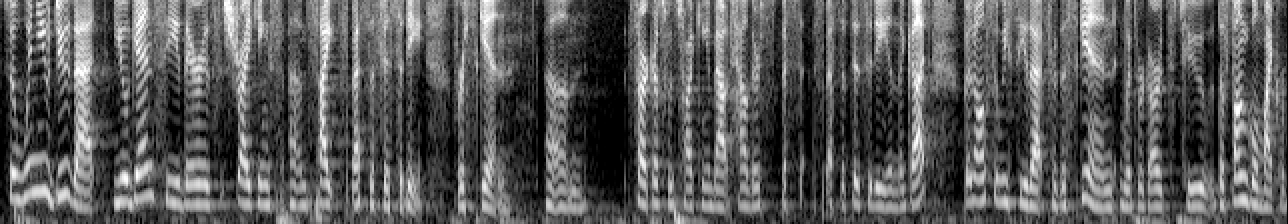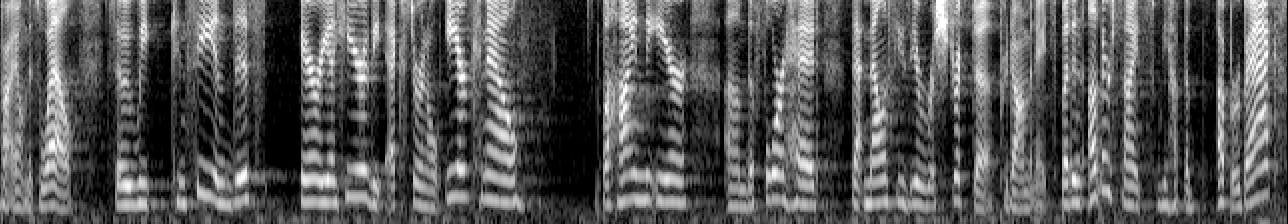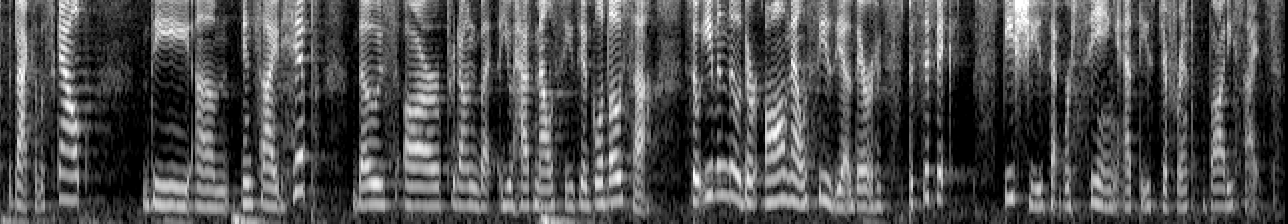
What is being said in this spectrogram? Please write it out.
So when you do that, you again see there is striking um, site specificity for skin. Um, Sarkis was talking about how there's specificity in the gut, but also we see that for the skin with regards to the fungal microbiome as well. So we can see in this area here, the external ear canal, behind the ear, um, the forehead, that Malassezia restricta predominates. But in other sites, we have the upper back, the back of the scalp, the um, inside hip, those are predominant, but you have Malassezia globosa. So even though they're all Malassezia, there are specific species that we're seeing at these different body sites.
